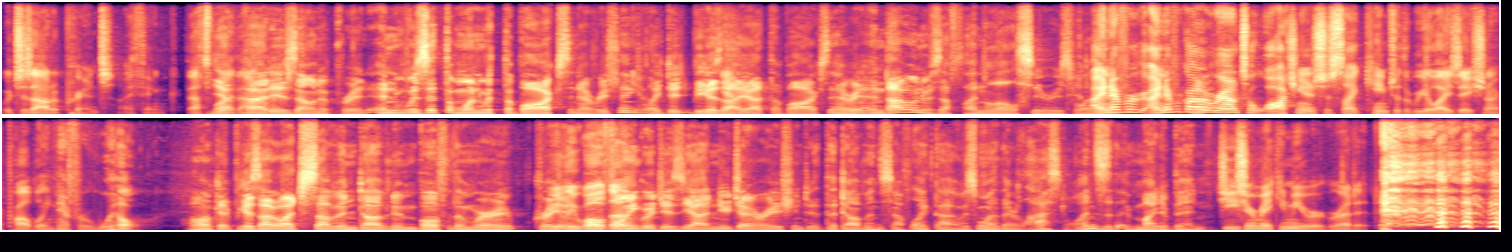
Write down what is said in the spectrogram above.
which is out of print, I think. That's why Yeah, that, that is on a print. And was it the one with the box and everything? Like, did, because I got the box and everything, and that one was a fun little series. Wasn't I never, I never got around to watching. it. It's just like came to the realization I probably never will. Okay, because I watched sub and dubbed, and both of them were great Really in well both done? languages. Yeah, New Generation did the dub and stuff like that. It was one of their last ones. It might have been. Geez, you're making me regret it.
